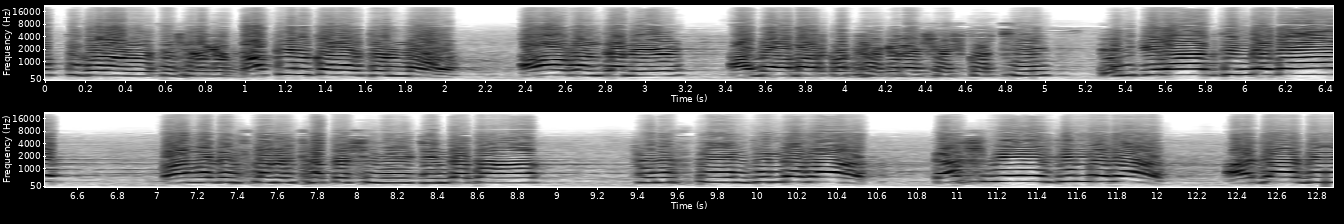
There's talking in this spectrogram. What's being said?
চুক্তি করা হয়েছে সেটাকে বাতিল করার জন্য। আহ্বান জানিয়ে আমি আমার কথা এখানে শেষ করছি। ইনকিলাব জিন্দাবাদ। বাংলাদেশ ইসলামী ছাত্র শিবির জিন্দাবাদ। ফিলিস্তিন জিন্দাবাদ। কাশ্মীর জিন্দাবাদ। আজাদি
